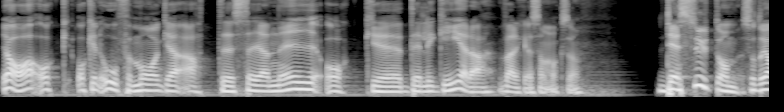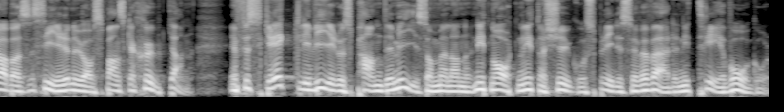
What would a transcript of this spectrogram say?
Ja, och, och en oförmåga att eh, säga nej och eh, delegera verkar det som också. Dessutom så drabbas Siri nu av spanska sjukan. En förskräcklig viruspandemi som mellan 1918 och 1920 sprider sig över världen i tre vågor.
